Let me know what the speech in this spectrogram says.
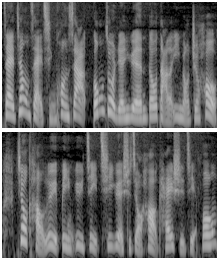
在降载情况下，工作人员都打了疫苗之后，就考虑并预计七月十九号开始解封。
